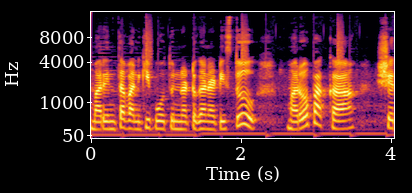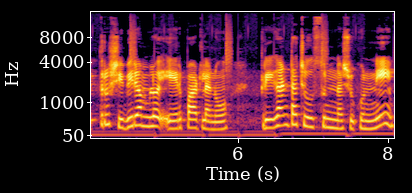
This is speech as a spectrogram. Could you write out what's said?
మరింత వణికిపోతున్నట్టుగా నటిస్తూ మరోపక్క శత్రు శిబిరంలో ఏర్పాట్లను క్రిగంట చూస్తున్న శుకుణ్ణి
